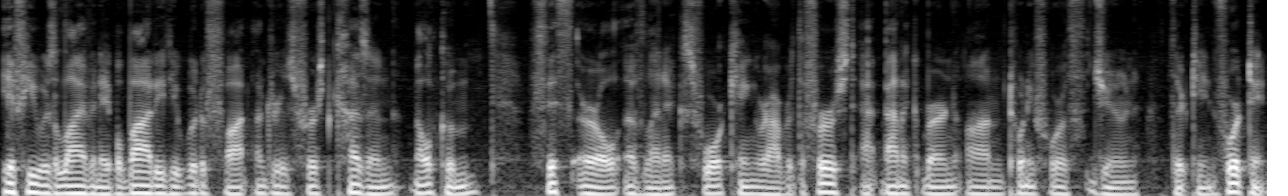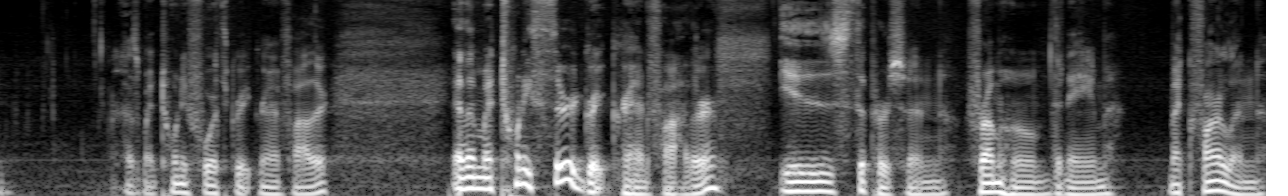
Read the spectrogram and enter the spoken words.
if he was alive and able bodied, he would have fought under his first cousin, Malcolm, 5th Earl of Lennox, for King Robert I at Bannockburn on 24th June 1314. That's my 24th great grandfather. And then my 23rd great grandfather is the person from whom the name MacFarlane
